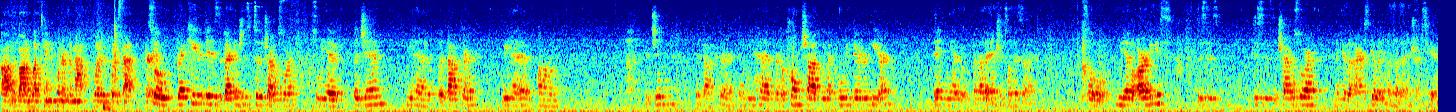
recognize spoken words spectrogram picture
Here, uh, the bottom left-hand corner of the map, what is, what is that area? So back here is the back entrance to the travel store. So we have a gym, we have a doctor, we have, um, the gym, the doctor, then we have like a chrome shop, we have a movie theater here. Then we have another entrance on this side. So we have a Arby's, this is, this is the travel store, and then you have the Iron Skillet and another entrance here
